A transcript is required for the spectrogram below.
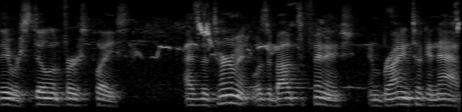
They were still in first place. As the tournament was about to finish and Brian took a nap,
